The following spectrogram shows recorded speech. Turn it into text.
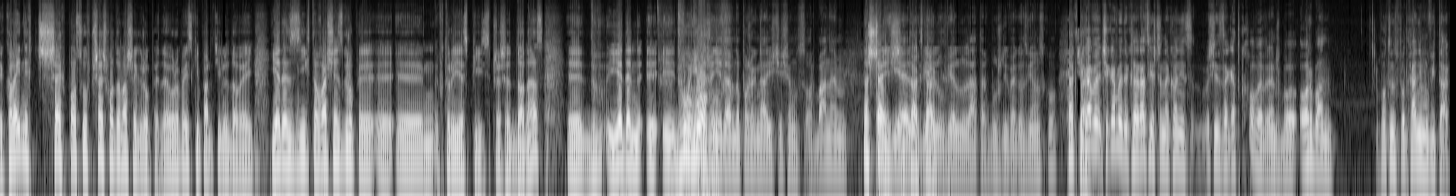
y, kolejnych trzech posłów przeszło do naszej grupy, do Europejskiej Partii Ludowej. Jeden z nich to właśnie z grupy, w której jest PiS, przeszedł do nas. Dw- Jeden, dwóch Włochów. że niedawno pożegnaliście się z Orbanem. Na szczęście, wielu, tak, tak. wielu, wielu latach burzliwego związku. Tak, ciekawe, ciekawe deklaracje jeszcze na koniec, właściwie zagadkowe wręcz, bo Orban po tym spotkaniu mówi tak.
